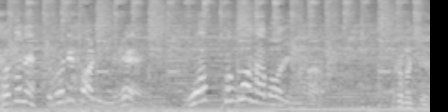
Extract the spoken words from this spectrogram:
他真的，怎么你报警的？我他我才报警呢，什么其实？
